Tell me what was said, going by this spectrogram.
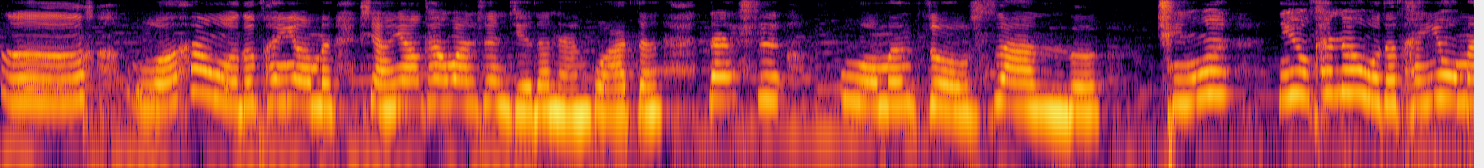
呃，我和我的朋友们想要看万圣节的南瓜灯，但是我们走散了。请问你有看到我的朋友吗？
